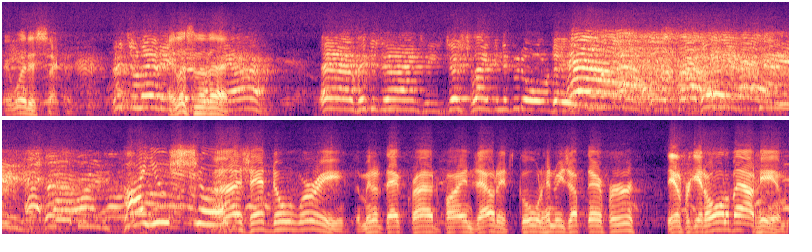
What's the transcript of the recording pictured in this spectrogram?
Hey, wait a second. Vigilante. Hey, listen to that. Yeah, vigilante, just like in the good old days. Are you sure? I said, don't worry. The minute that crowd finds out it's gold Henry's up there for, They'll forget all about him.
